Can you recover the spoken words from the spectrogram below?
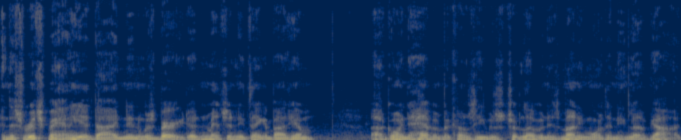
And this rich man, he had died and then was buried. Doesn't mention anything about him uh, going to heaven because he was loving his money more than he loved God.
